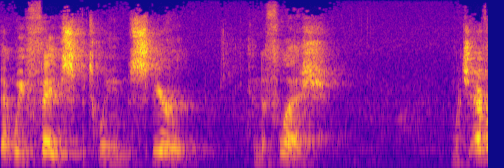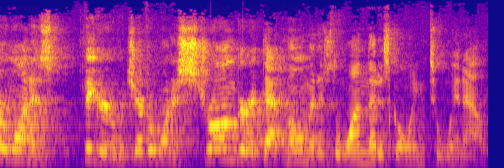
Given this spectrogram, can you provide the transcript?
that we face between the spirit and the flesh. Whichever one is bigger, whichever one is stronger at that moment, is the one that is going to win out.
